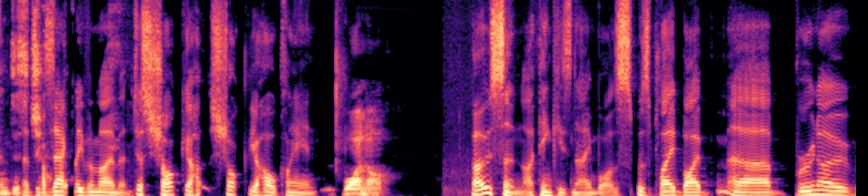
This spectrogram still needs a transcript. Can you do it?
and just That's chop exactly the moment. Just shock your shock your whole clan. Why not? Bosun, I think his name was, was played by uh, Bruno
